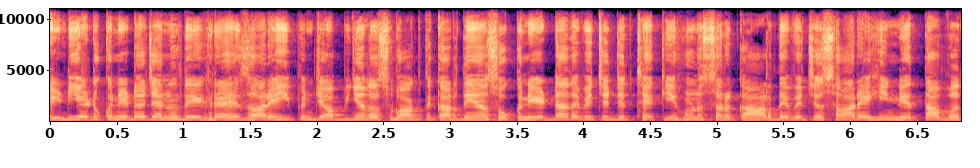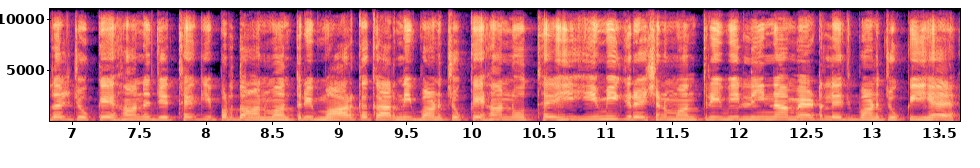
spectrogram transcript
ਇੰਡੀਆ ਟੂ ਕੈਨੇਡਾ ਚੈਨਲ ਦੇਖ ਰਹੇ ਸਾਰੇ ਹੀ ਪੰਜਾਬੀਆਂ ਦਾ ਸਵਾਗਤ ਕਰਦੇ ਹਾਂ। ਸੋ ਕੈਨੇਡਾ ਦੇ ਵਿੱਚ ਜਿੱਥੇ ਕਿ ਹੁਣ ਸਰਕਾਰ ਦੇ ਵਿੱਚ ਸਾਰੇ ਹੀ ਨੇਤਾ ਬਦਲ ਚੁੱਕੇ ਹਨ, ਜਿੱਥੇ ਕਿ ਪ੍ਰਧਾਨ ਮੰਤਰੀ ਮਾਰਕ ਕਾਰਨੀ ਬਣ ਚੁੱਕੇ ਹਨ, ਉੱਥੇ ਹੀ ਇਮੀਗ੍ਰੇਸ਼ਨ ਮੰਤਰੀ ਵੀ ਲੀਨਾ ਮੈਟਲੇਜ ਬਣ ਚੁੱਕੀ ਹੈ।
